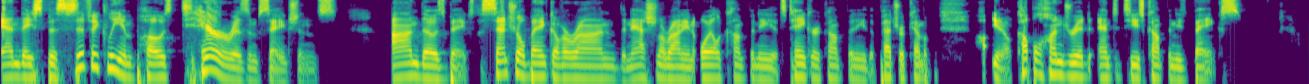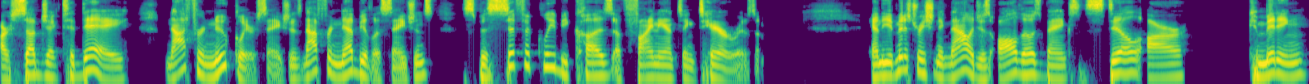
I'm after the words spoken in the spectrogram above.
And they specifically imposed terrorism sanctions on those banks the Central Bank of Iran, the National Iranian Oil Company, its tanker company, the petrochemical, you know, a couple hundred entities, companies, banks are subject today not for nuclear sanctions, not for nebulous sanctions, specifically because of financing terrorism. And the administration acknowledges all those banks still are committing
